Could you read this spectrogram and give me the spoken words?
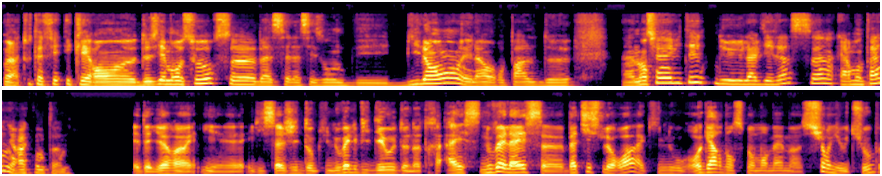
Voilà, tout à fait éclairant. Euh, Deuxième ressource, euh, bah, c'est la saison des bilans. Et là, on reparle de un ancien invité du Live des As, Air Montagne, raconte. Et d'ailleurs, euh, il, s'agit donc d'une nouvelle vidéo de notre AS, nouvelle AS Baptiste Leroy, qui nous regarde en ce moment même sur YouTube.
